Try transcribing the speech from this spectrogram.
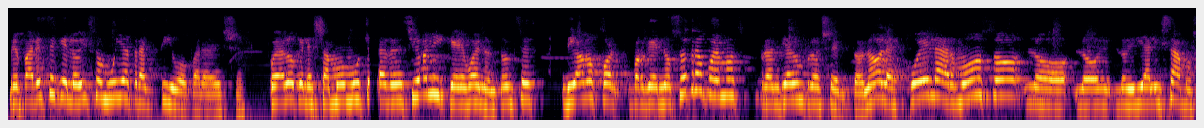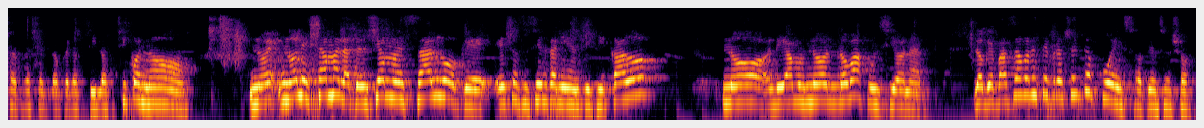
me parece que lo hizo muy atractivo para ellos. Fue algo que les llamó mucho la atención y que, bueno, entonces, digamos, porque nosotros podemos plantear un proyecto, ¿no? La escuela, hermoso, lo, lo, lo idealizamos el proyecto, pero si los chicos no, no, no les llama la atención, no es algo que ellos se sientan identificados, no, digamos, no, no va a funcionar. Lo que pasó con este proyecto fue eso, pienso yo,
